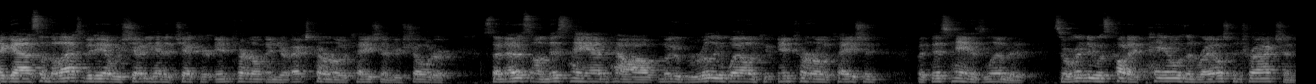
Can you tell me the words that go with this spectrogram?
Hey guys, so in the last video we showed you how to check your internal and your external rotation of your shoulder. So notice on this hand how I move really well into internal rotation, but this hand is limited. So we're gonna do what's called a pails and rails contraction.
